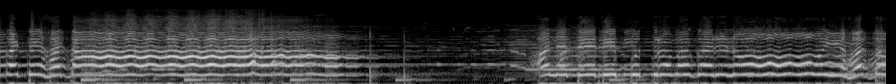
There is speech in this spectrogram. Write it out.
સંકટ હતા. અને તેથી પુત્ર વગરનો હતો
